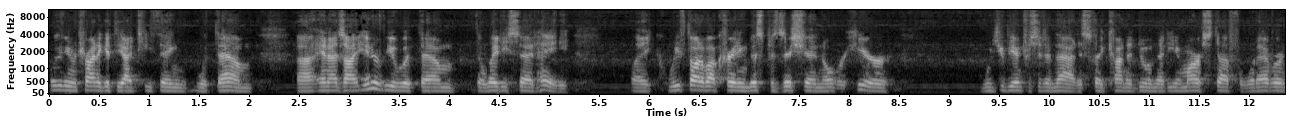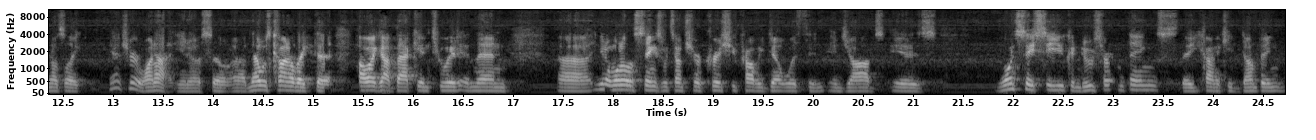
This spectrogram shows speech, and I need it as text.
wasn't even trying to get the IT thing with them. Uh, and as I interviewed with them, the lady said, "Hey, like we've thought about creating this position over here. Would you be interested in that? It's like kind of doing that EMR stuff or whatever." And I was like, "Yeah, sure, why not?" You know. So uh, that was kind of like the how I got back into it. And then uh, you know, one of those things which I'm sure Chris you probably dealt with in, in jobs is once they see you can do certain things, they kind of keep dumping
